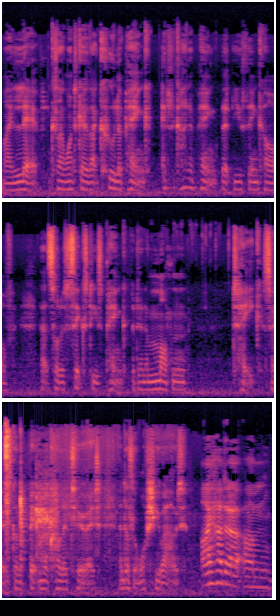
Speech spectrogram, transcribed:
my lip because I want to go that cooler pink. It's the kind of pink that you think of, that sort of 60s pink, but in a modern take. So it's got a bit more colour to it and doesn't wash you out. I had a um,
